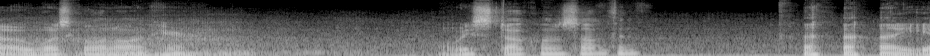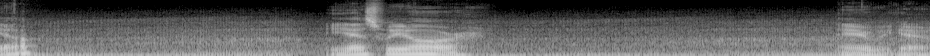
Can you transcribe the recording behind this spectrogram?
Oh, what's going on here? Are we stuck on something? yeah. Yes, we are. There we go.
